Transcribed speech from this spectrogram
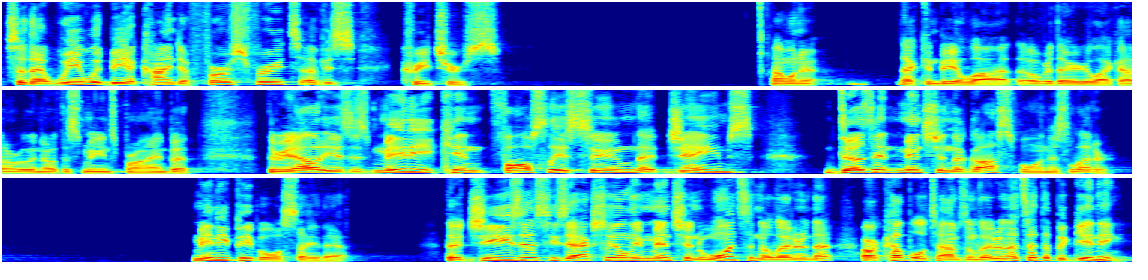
so that we would be a kind of first fruits of his creatures. I want to, that can be a lot. Over there, you're like, I don't really know what this means, Brian. But the reality is, is many can falsely assume that James doesn't mention the gospel in his letter. Many people will say that that Jesus, he's actually only mentioned once in the letter, and that, or a couple of times in the letter, and that's at the beginning.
